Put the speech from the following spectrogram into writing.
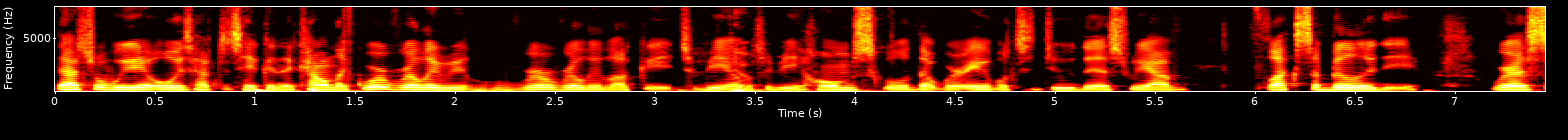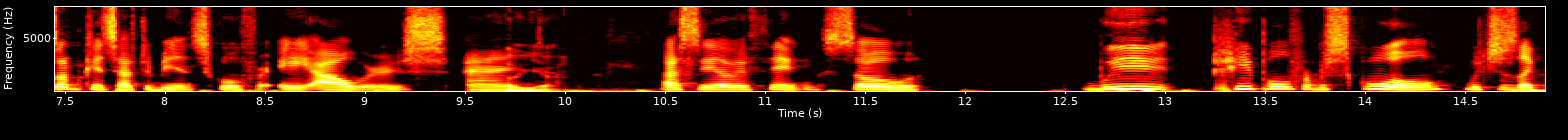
that's what we always have to take into account. Like we're really we're really lucky to be able Yep. to be homeschooled that we're able to do this. We have flexibility. Whereas some kids have to be in school for eight hours and oh yeah that's the other thing. So we people from school, which is like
